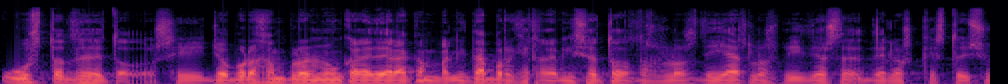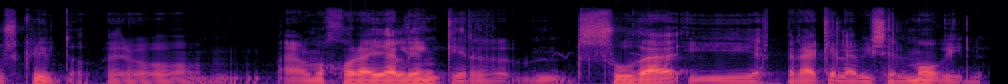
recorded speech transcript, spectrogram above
gusto de todos. yo, por ejemplo, nunca le doy la campanita porque reviso todos los días los vídeos de los que estoy suscrito. Pero a lo mejor hay alguien que suda y espera que le avise el móvil.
